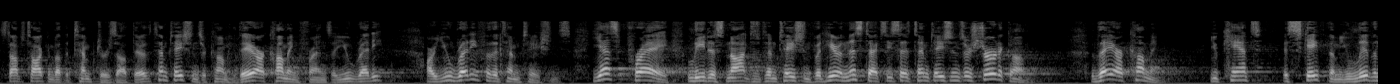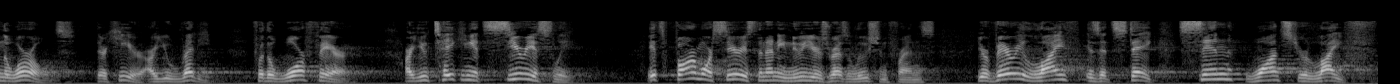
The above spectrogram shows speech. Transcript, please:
Stops talking about the tempters out there. The temptations are coming. They are coming, friends. Are you ready? Are you ready for the temptations? Yes, pray, lead us not to temptations. But here in this text, he says temptations are sure to come. They are coming. You can't escape them. You live in the world. They're here. Are you ready for the warfare? Are you taking it seriously? It's far more serious than any New Year's resolution, friends. Your very life is at stake. Sin wants your life.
